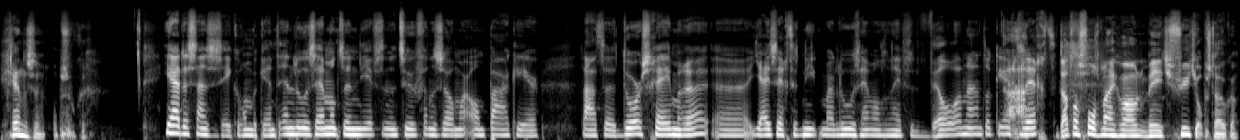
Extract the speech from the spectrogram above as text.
grenzenopzoeker. Ja, daar staan ze zeker onbekend. En Lewis Hamilton die heeft het natuurlijk van de zomer al een paar keer laten doorschemeren. Eh, jij zegt het niet, maar Lewis Hamilton heeft het wel een aantal keer Ah, gezegd. Dat was volgens mij gewoon een beetje vuurtje opstoken.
